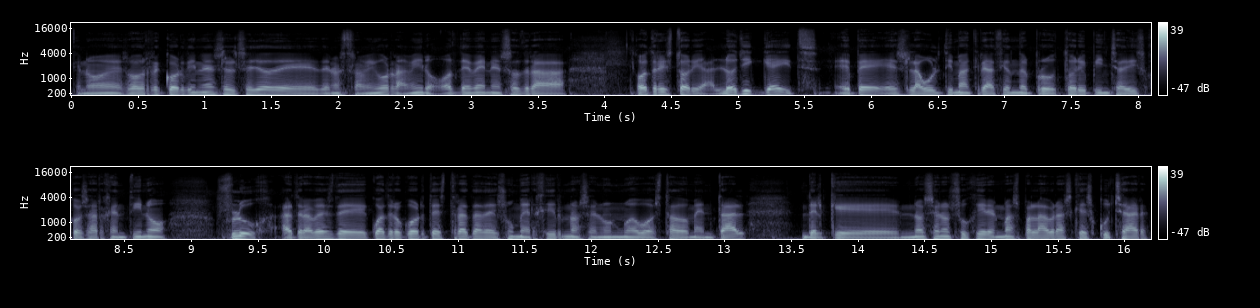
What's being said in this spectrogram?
que no es Odd Recordings, es el sello de, de nuestro amigo Ramiro. Odd Event es otra, otra historia. Logic Gates EP es la última creación del productor y pinchadiscos argentino Flug. A través de cuatro cortes trata de sumergirnos en un nuevo estado mental del que no se nos sugieren más palabras que escuchar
